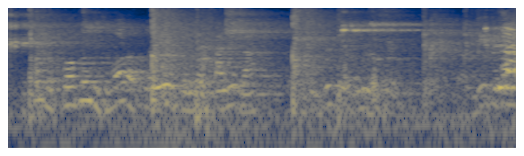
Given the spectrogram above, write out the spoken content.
Because the problem is a lot of players when they're tired, ah, they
